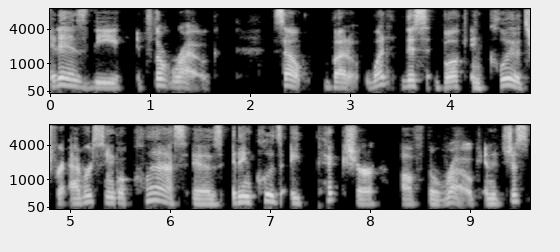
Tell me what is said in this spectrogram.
It is the. It's the rogue. So, but what this book includes for every single class is it includes a picture of the rogue and it's just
